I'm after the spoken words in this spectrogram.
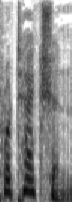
protection.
